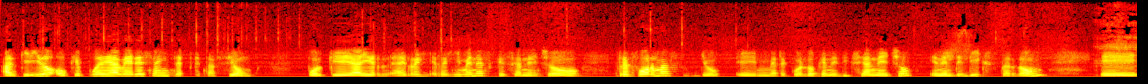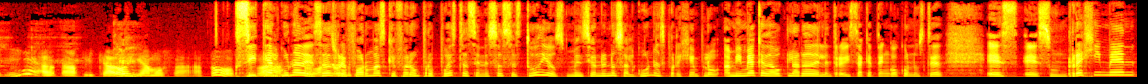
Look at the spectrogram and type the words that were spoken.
adquirido o que puede haber esa interpretación, porque hay, hay regímenes que se han hecho reformas, yo eh, me recuerdo que en el IX se han hecho, en el del IX, perdón, eh, y ha, aplicado, digamos, a, a todos. Cite alguna de esas reformas que fueron propuestas en esos estudios. Menciónenos algunas, por ejemplo. A mí me ha quedado clara de la entrevista que tengo con usted, es, es un régimen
